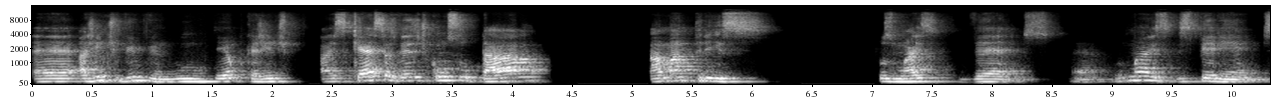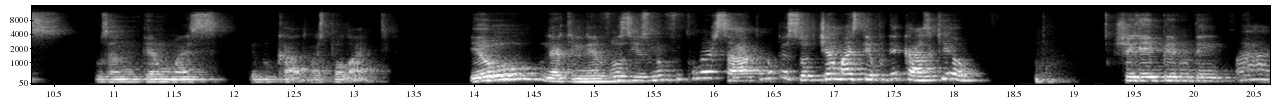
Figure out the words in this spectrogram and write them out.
É, a gente vive num tempo que a gente esquece, às vezes, de consultar a matriz, os mais velhos, é, os mais experientes, usando um termo mais educado, mais polite. Eu, naquele nervosismo, eu fui conversar com uma pessoa que tinha mais tempo de casa que eu. Cheguei e perguntei, ah,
